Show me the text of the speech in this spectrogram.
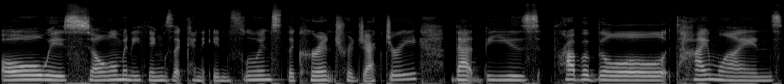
always so many things that can influence the current trajectory that these probable timelines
